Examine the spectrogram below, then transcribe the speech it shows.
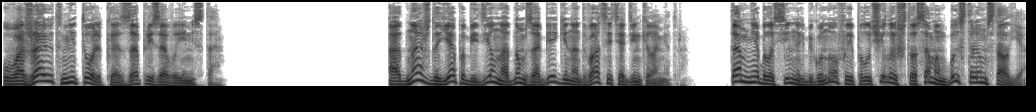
Уважают не только за призовые места. Однажды я победил на одном забеге на 21 километр. Там не было сильных бегунов, и получилось, что самым быстрым стал я.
